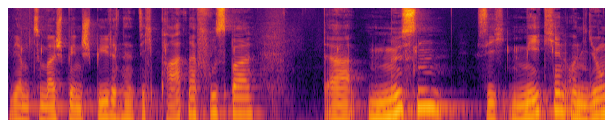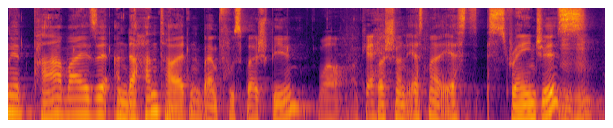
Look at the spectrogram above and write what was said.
wir haben zum Beispiel ein Spiel, das nennt sich Partnerfußball. Da müssen sich Mädchen und Junge paarweise an der Hand halten beim Fußballspielen. Wow, okay. Was schon erstmal erst strange ist. Mhm.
